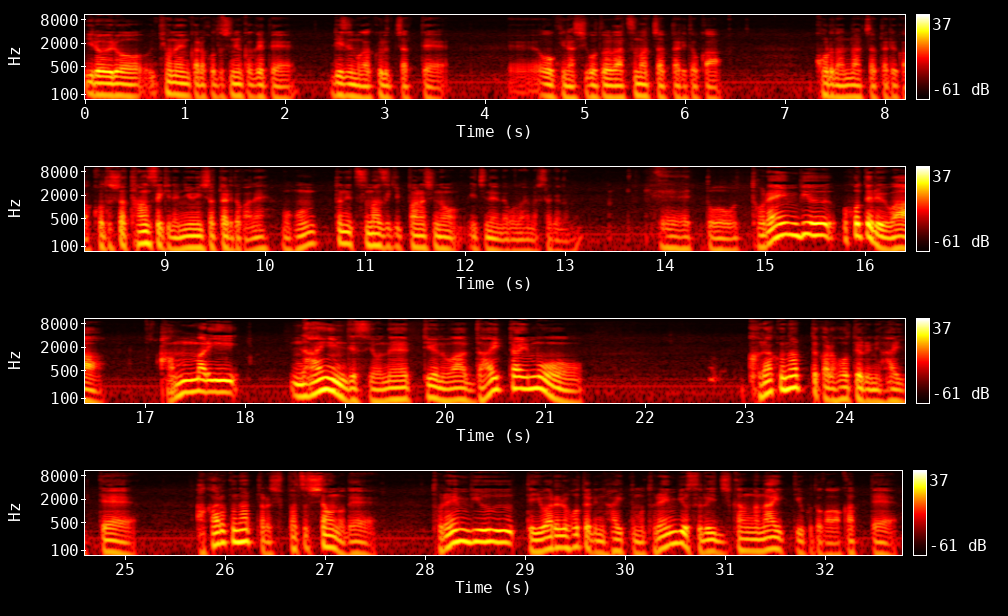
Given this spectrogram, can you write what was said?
いろいろ去年から今年にかけてリズムが狂っちゃって、えー、大きな仕事が詰まっちゃったりとかコロナになっちゃったりとか今年は胆石で入院しちゃったりとかねもう本当につまずきっぱなしの1年でございましたけども。えー、っとトレインビューホテルはあんまりないんですよねっていうのは大体もう暗くなってからホテルに入って明るくなったら出発しちゃうのでトレンビューって言われるホテルに入ってもトレンビューする時間がないっていうことが分かって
